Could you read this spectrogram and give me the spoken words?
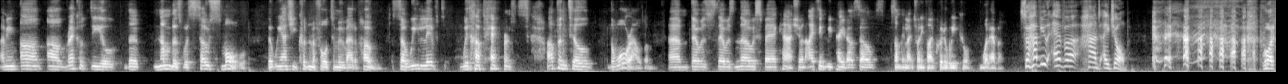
I mean, our our record deal, the numbers were so small that we actually couldn't afford to move out of home. So we lived with our parents up until the War album. Um, there was there was no spare cash, and I think we paid ourselves something like twenty five quid a week or whatever. So have you ever had a job? what?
